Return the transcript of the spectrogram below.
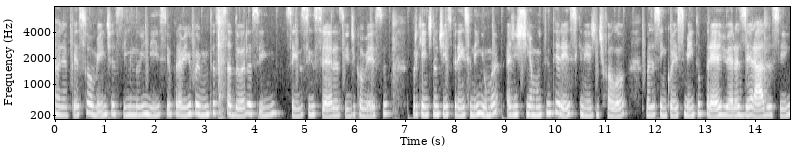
Olha, pessoalmente, assim, no início, para mim foi muito assustador, assim, sendo sincera, assim, de começo, porque a gente não tinha experiência nenhuma, a gente tinha muito interesse, que nem a gente falou, mas, assim, conhecimento prévio era zerado, assim.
